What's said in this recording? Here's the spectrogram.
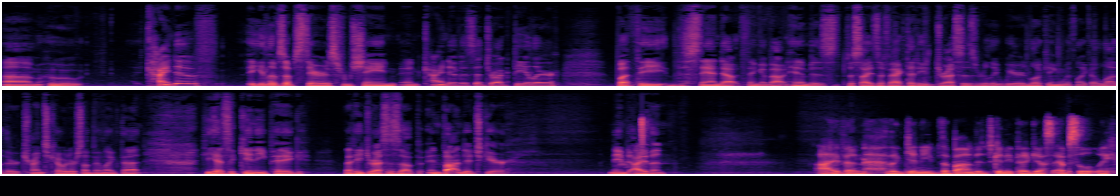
um, who kind of he lives upstairs from Shane and kind of is a drug dealer. But the the standout thing about him is, besides the fact that he dresses really weird looking with like a leather trench coat or something like that, he has a guinea pig that he dresses up in bondage gear, named Ivan. Ivan, the guinea, the bondage guinea pig. Yes, absolutely.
